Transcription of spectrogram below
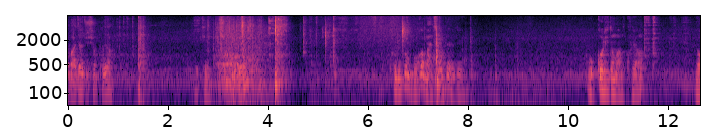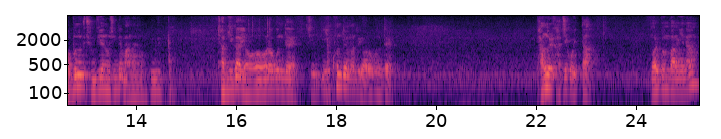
맞아 주셨고요. 이렇게 집기들 그리고 뭐가 많습니다 여기 목걸이도 많고요. 여분으로 준비해 놓으신 게 많아요. 이- 자기가 여러 군데, 지금 이 콘도에만도 여러 군데 방을 가지고 있다. 넓은 방이나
